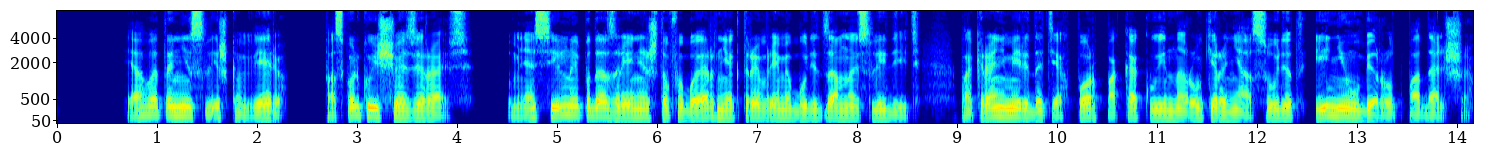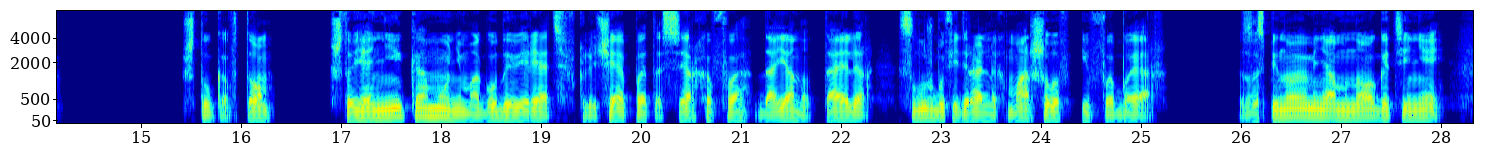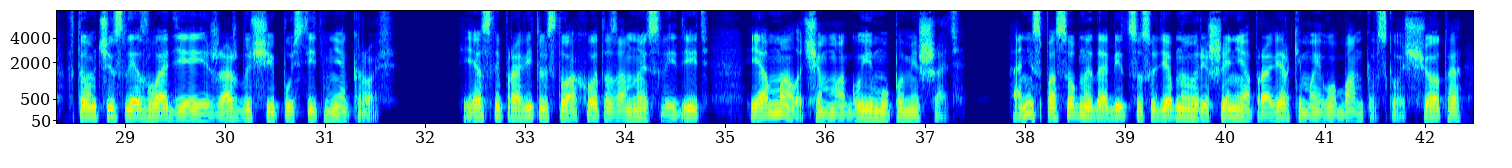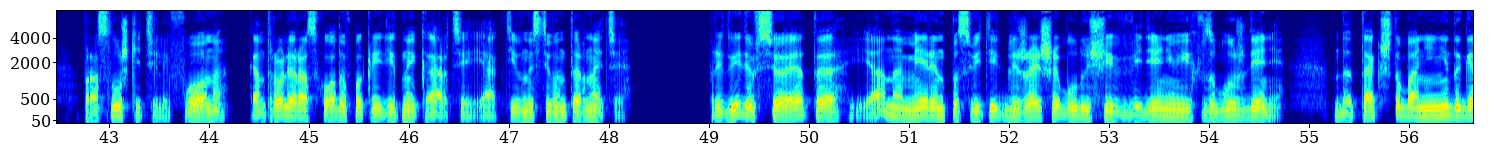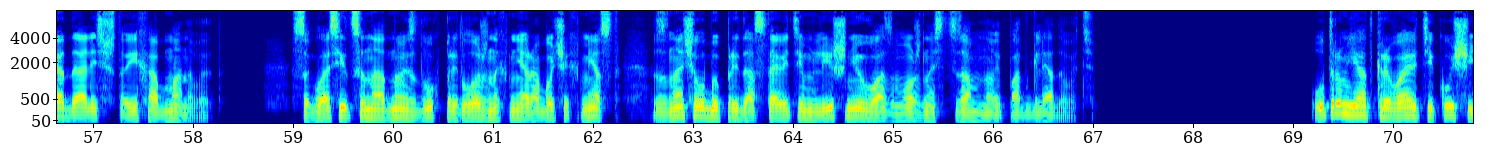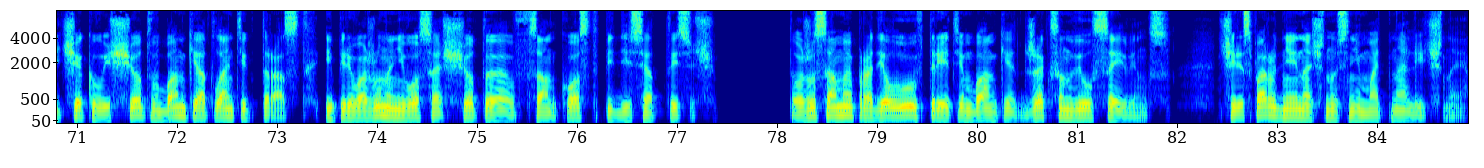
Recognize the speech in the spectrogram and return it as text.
Я в это не слишком верю, поскольку еще озираюсь. У меня сильные подозрения, что ФБР некоторое время будет за мной следить, по крайней мере до тех пор, пока Куинна Рукера не осудят и не уберут подальше. Штука в том, что я никому не могу доверять, включая Пэта Серхофа, Даяну Тайлер, службу федеральных маршалов и ФБР. За спиной у меня много теней, в том числе злодеи, жаждущие пустить мне кровь. Если правительству охота за мной следить, я мало чем могу ему помешать. Они способны добиться судебного решения о проверке моего банковского счета, прослушке телефона, контроля расходов по кредитной карте и активности в интернете. Предвидя все это, я намерен посвятить ближайшее будущее введению их в заблуждение, да так, чтобы они не догадались, что их обманывают. Согласиться на одно из двух предложенных мне рабочих мест значило бы предоставить им лишнюю возможность за мной подглядывать. Утром я открываю текущий чековый счет в банке Atlantic Trust и перевожу на него со счета в Санкост 50 тысяч. То же самое проделываю в третьем банке, Jacksonville Savings. Через пару дней начну снимать наличные.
